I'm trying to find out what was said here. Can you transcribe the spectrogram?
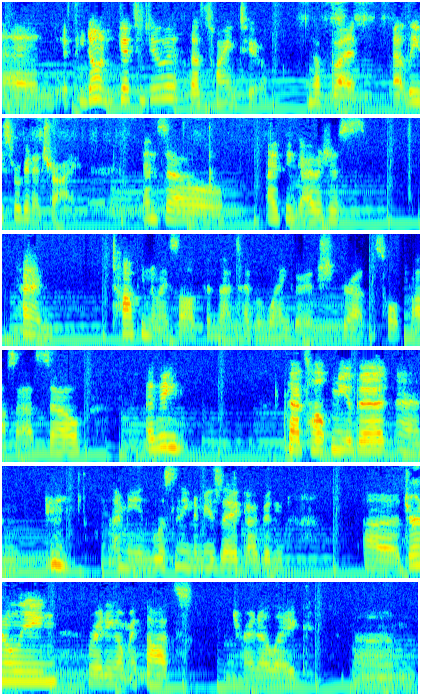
And if you don't get to do it that's fine too. Yep. but at least we're gonna try. And so i think i was just kind of talking to myself in that type of language throughout this whole process. So i think that's helped me a bit. And i mean listening to music i've been uh, journaling writing out my thoughts trying to like um,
